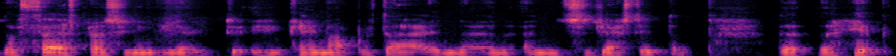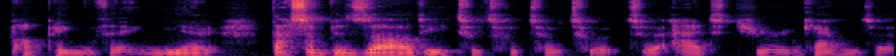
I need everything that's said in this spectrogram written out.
the first person you know who came up with that and, and, and suggested the, the, the hip popping thing you know that's a bizarre detail to, to, to, to add to your encounter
